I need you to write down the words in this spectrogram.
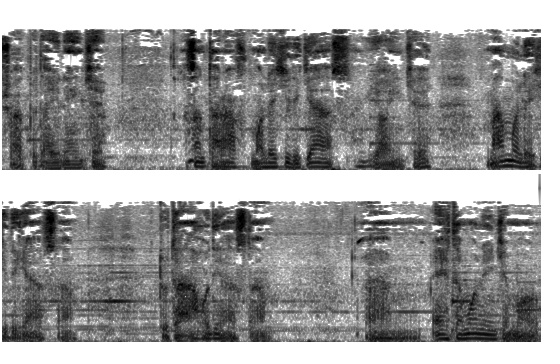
شاید به دلیل اینکه اصلا طرف مالکی دیگه است یا اینکه من مالکی دیگه هستم تو تعهدی هستم احتمال اینکه ما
